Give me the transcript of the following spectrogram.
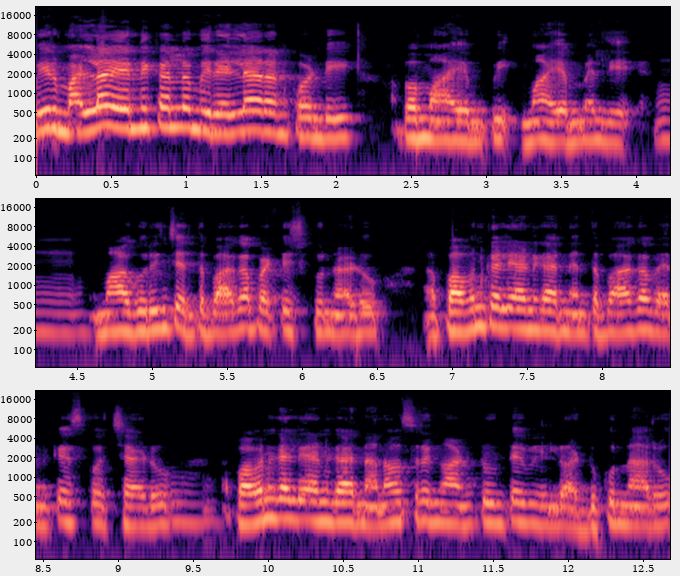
మీరు మళ్ళా ఎన్నికల్లో మీరు వెళ్ళారనుకోండి అబ్బా మా ఎంపీ మా ఎమ్మెల్యే మా గురించి ఎంత బాగా పట్టించుకున్నాడు పవన్ కళ్యాణ్ గారిని ఎంత బాగా వెనకేసుకొచ్చాడు పవన్ కళ్యాణ్ గారిని అనవసరంగా అంటుంటే వీళ్ళు అడ్డుకున్నారు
